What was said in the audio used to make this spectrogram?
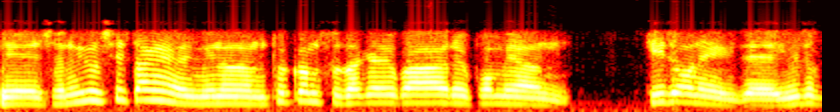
예, 전익수 실장의 의미는 특검 수사 결과를 보면 기존에 이제 유적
